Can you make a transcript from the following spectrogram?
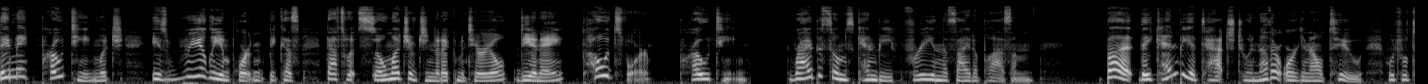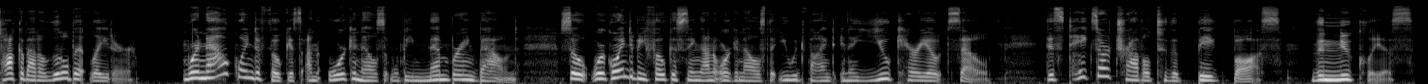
They make protein, which is really important because that's what so much of genetic material, DNA, codes for protein. Ribosomes can be free in the cytoplasm. But they can be attached to another organelle too, which we'll talk about a little bit later. We're now going to focus on organelles that will be membrane bound. So we're going to be focusing on organelles that you would find in a eukaryote cell. This takes our travel to the big boss, the nucleus.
